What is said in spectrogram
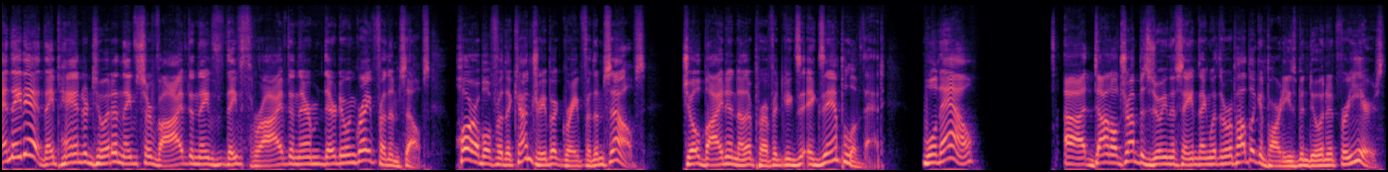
And they did. They pandered to it and they've survived and they've they've thrived and they're they're doing great for themselves. Horrible for the country, but great for themselves. Joe Biden, another perfect ex- example of that. Well, now uh, Donald Trump is doing the same thing with the Republican Party. He's been doing it for years.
